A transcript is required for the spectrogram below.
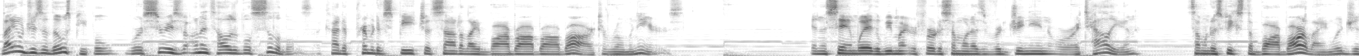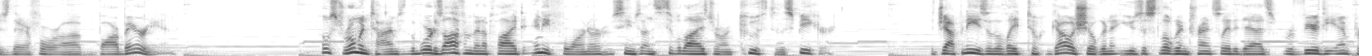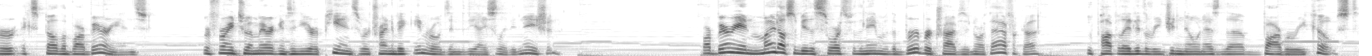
languages of those people were a series of unintelligible syllables, a kind of primitive speech that sounded like bar bar bar bar to Roman ears in the same way that we might refer to someone as a Virginian or Italian, someone who speaks the Barbar language is therefore a barbarian. Post Roman times, the word has often been applied to any foreigner who seems uncivilized or uncouth to the speaker. The Japanese of the late Tokugawa shogunate used a slogan translated as Revere the Emperor, expel the barbarians, referring to Americans and Europeans who were trying to make inroads into the isolated nation. Barbarian might also be the source for the name of the Berber tribes of North Africa, who populated the region known as the Barbary Coast.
